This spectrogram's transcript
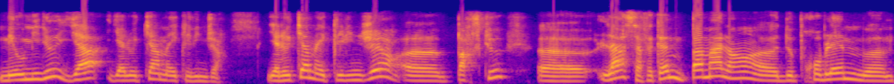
Mais au milieu, il y a, y a le cas Mike Levinger. Il y a le cas Mike Levinger euh, parce que euh, là, ça fait quand même pas mal hein, de problèmes,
